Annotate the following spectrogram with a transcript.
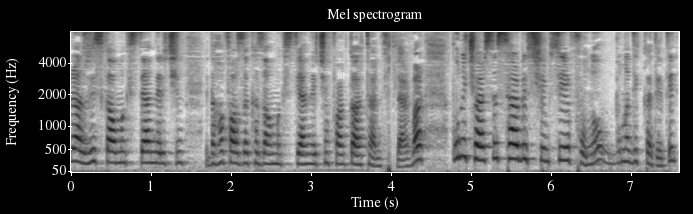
Biraz risk almak isteyenler için, daha fazla kazanmak isteyenler için farklı alternatifler var. Bunun içerisinde serbest şemsiye fonu buna dikkat edin.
